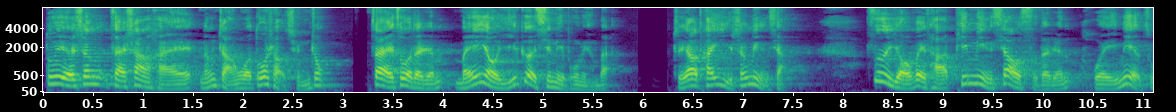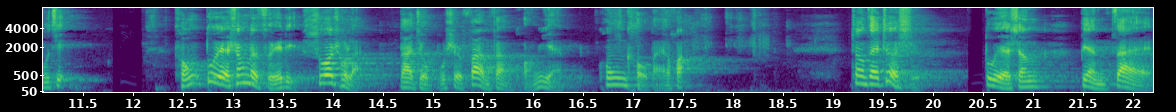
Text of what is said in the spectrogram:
杜月笙在上海能掌握多少群众？在座的人没有一个心里不明白。只要他一声令下，自有为他拼命笑死的人毁灭租界。从杜月笙的嘴里说出来，那就不是泛泛狂言、空口白话。正在这时，杜月笙便在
